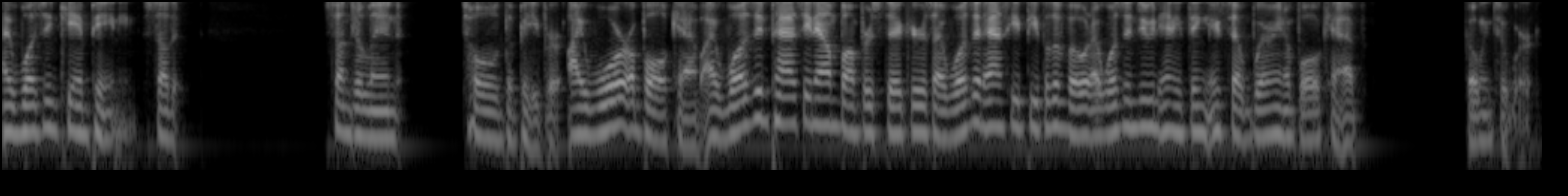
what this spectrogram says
I wasn't campaigning, Sunderland told the paper. I wore a ball cap. I wasn't passing out bumper stickers. I wasn't asking people to vote. I wasn't doing anything except wearing a ball cap going to work.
